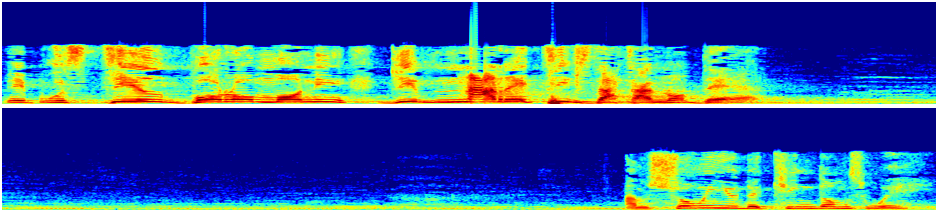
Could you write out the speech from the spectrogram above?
People still borrow money, give narratives that are not there. I'm showing you the kingdom's way.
